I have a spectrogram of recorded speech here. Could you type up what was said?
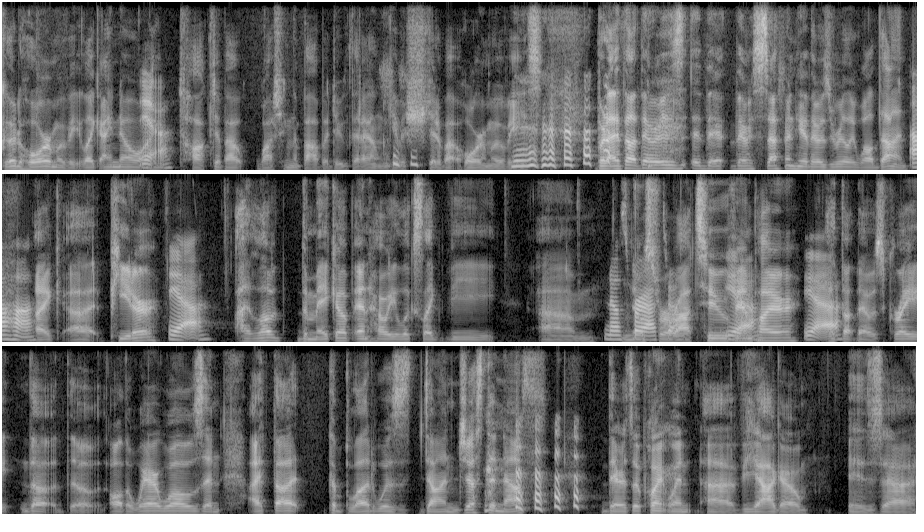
good horror movie. Like I know Yeah. I talked about watching the Babadook that I don't give a shit about horror movies, but I thought there was there, there was stuff in here that was really well done. Uh-huh. Like uh, Peter, yeah I love the makeup and how he looks like the um, Nosferatu. Nosferatu Yeah. vampire. Yeah. I thought that was great. The the all the werewolves and I thought the blood was done just enough. There's a point when uh, Viago is uh,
